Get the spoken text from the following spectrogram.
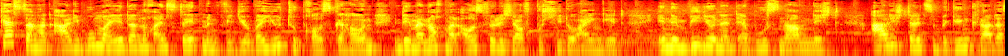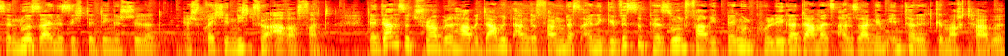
Gestern hat Ali Boumaier noch ein Statement-Video bei YouTube rausgehauen, in dem er nochmal ausführlicher auf Bushido eingeht. In dem Video nennt er Bus Namen nicht. Ali stellt zu Beginn klar, dass er nur seine Sicht der Dinge schildert. Er spreche nicht für Arafat. Der ganze Trouble habe damit angefangen, dass eine gewisse Person Farid Beng und Kollega damals Ansagen im Internet gemacht habe.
